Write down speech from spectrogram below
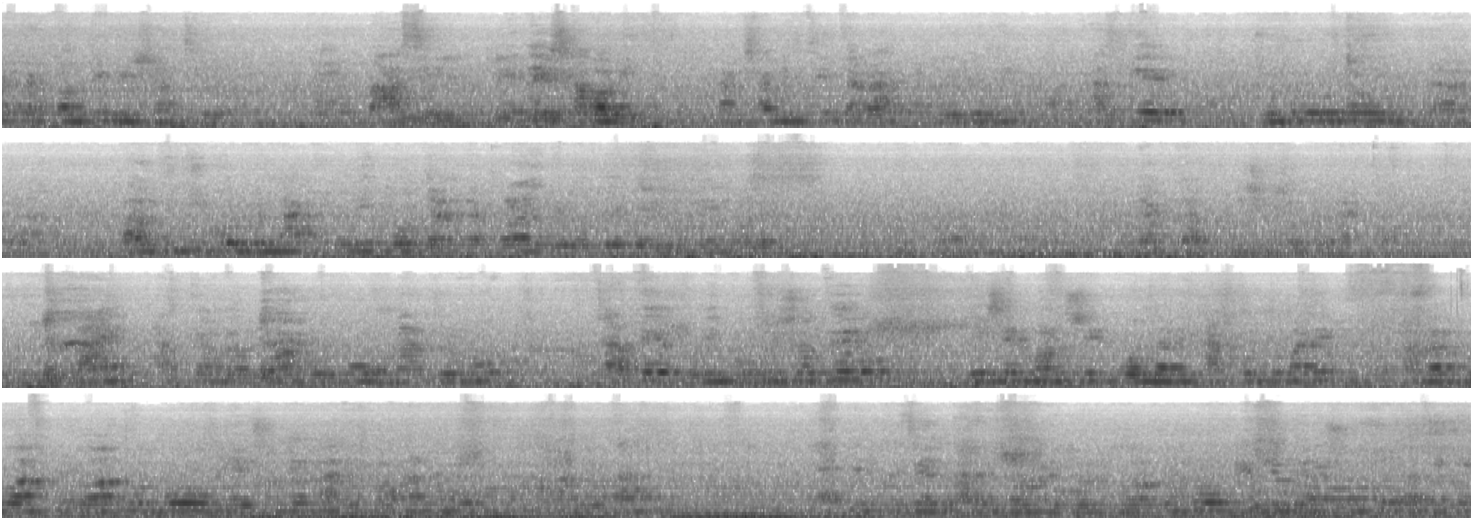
একটা কন্ট্রিবিউশন ছিল। আছে। এটাই স্বাভাবিক। কারণ স্বামী স্ত্রী তারা দুজনই। আজকে শুধু উনি রাজনীতি করবেন না উনি তো জানেন না বিরোধে যে উনি হলেন ডাক্তার বিশেষজ্ঞ ডাক্তার। তাই আজকে আমরা দোয়া করব ওনার জন্য। যাতে উনি ভবিষ্যতে দেশের মানুষের কল্যাণে কাজ করতে পারে। আমরা দোয়া দোয়া করব এর সঙ্গে তাদের প্রধানমন্ত্রী আমার নেতা একজন তাদের জন্য দোয়া করব। উনি যেন সুস্থতা থেকে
